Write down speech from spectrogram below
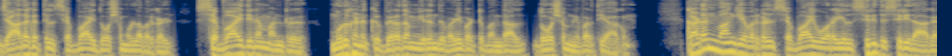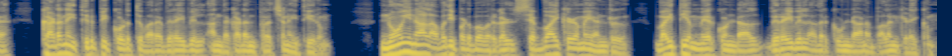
ஜாதகத்தில் செவ்வாய் தோஷம் உள்ளவர்கள் செவ்வாய் தினம் அன்று முருகனுக்கு விரதம் இருந்து வழிபட்டு வந்தால் தோஷம் நிவர்த்தியாகும். கடன் வாங்கியவர்கள் செவ்வாய் ஓரையில் சிறிது சிறிதாக கடனை திருப்பிக் கொடுத்து வர விரைவில் அந்த கடன் பிரச்சனை தீரும். நோயினால் அவதிப்படுபவர்கள் செவ்வாய்க்கிழமை அன்று வைத்தியம் மேற்கொண்டால் விரைவில் அதற்கு உண்டான பலன் கிடைக்கும்.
